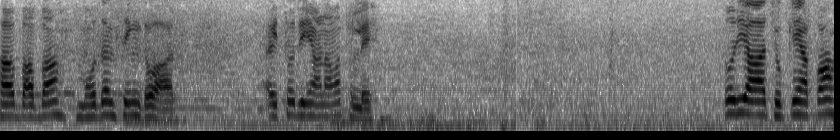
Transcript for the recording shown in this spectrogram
ਹਾਂ ਬਾਬਾ ਮੋਦਨ ਸਿੰਘ ਦਵਾਰ ਇੱਥੋਂ ਦੀ ਜਾਣਾ ਵਾ ਥੱਲੇ। ਸੋ ਜੀ ਆ ਚੁੱਕੇ ਆਪਾਂ।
